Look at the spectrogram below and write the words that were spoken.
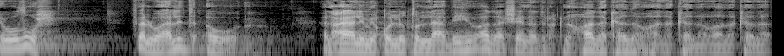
بوضوح. فالوالد أو العالم يقول لطلابه وهذا شيء أدركناه هذا كذا وهذا كذا وهذا كذا.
